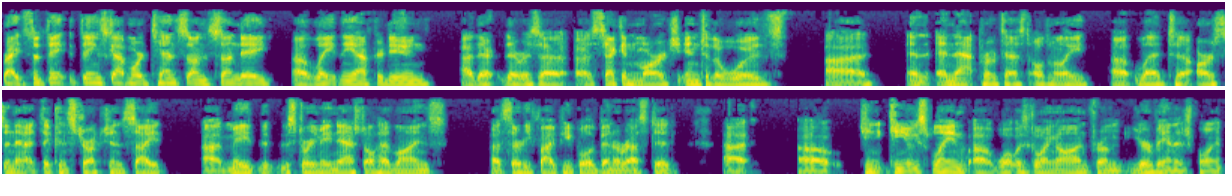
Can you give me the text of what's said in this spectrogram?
right. So th- things got more tense on Sunday, uh, late in the afternoon. Uh, there there was a, a, second march into the woods, uh, and and that protest ultimately uh, led to arson at the construction site uh, made the story made national headlines. Uh, 35 people have been arrested. Uh, uh, can, can you explain uh, what was going on from your vantage point?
